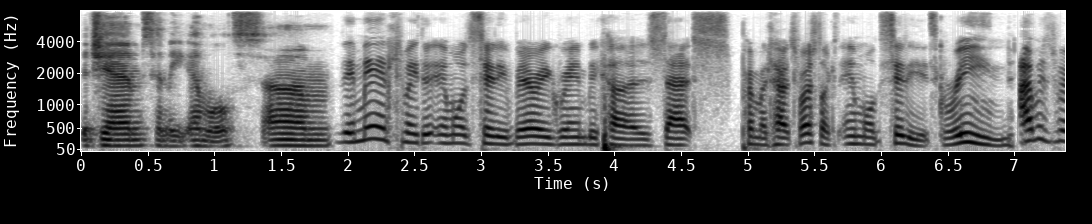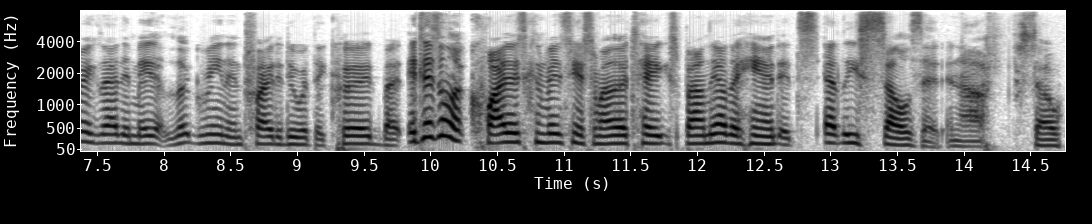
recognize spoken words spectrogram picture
the gems and the emeralds. Um, They managed to make the Emerald City very green because that's pretty much how it's supposed to look. Emerald City, it's green. I was very glad they made it look green and tried to do what they could, but it doesn't look quite as convincing as some other takes. But on the other hand, it's at least sells it enough. So.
